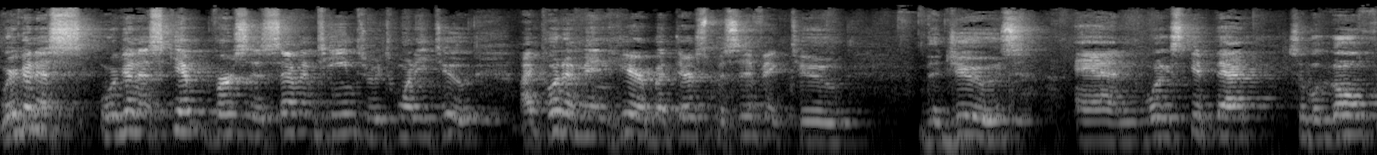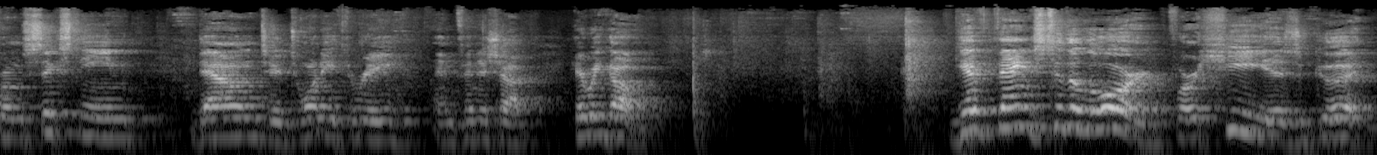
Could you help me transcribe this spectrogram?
we're gonna we're gonna skip verses 17 through 22. I put them in here, but they're specific to the Jews, and we'll skip that. So we'll go from 16 down to 23 and finish up. Here we go. Give thanks to the Lord, for he is good.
